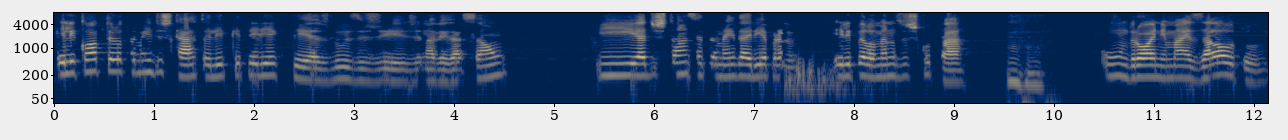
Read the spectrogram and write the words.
helicóptero eu também descarto ali, porque teria que ter as luzes de, de navegação e a distância também daria para ele pelo menos escutar. Uhum. Um drone mais alto,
